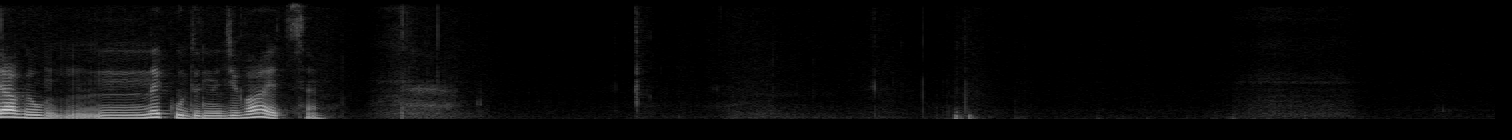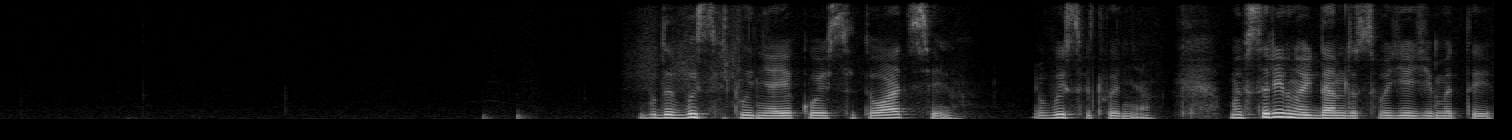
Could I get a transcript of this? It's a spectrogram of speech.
Диявол нікуди не дівається. Буде висвітлення якоїсь ситуації, висвітлення. Ми все рівно йдемо до своєї мети.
